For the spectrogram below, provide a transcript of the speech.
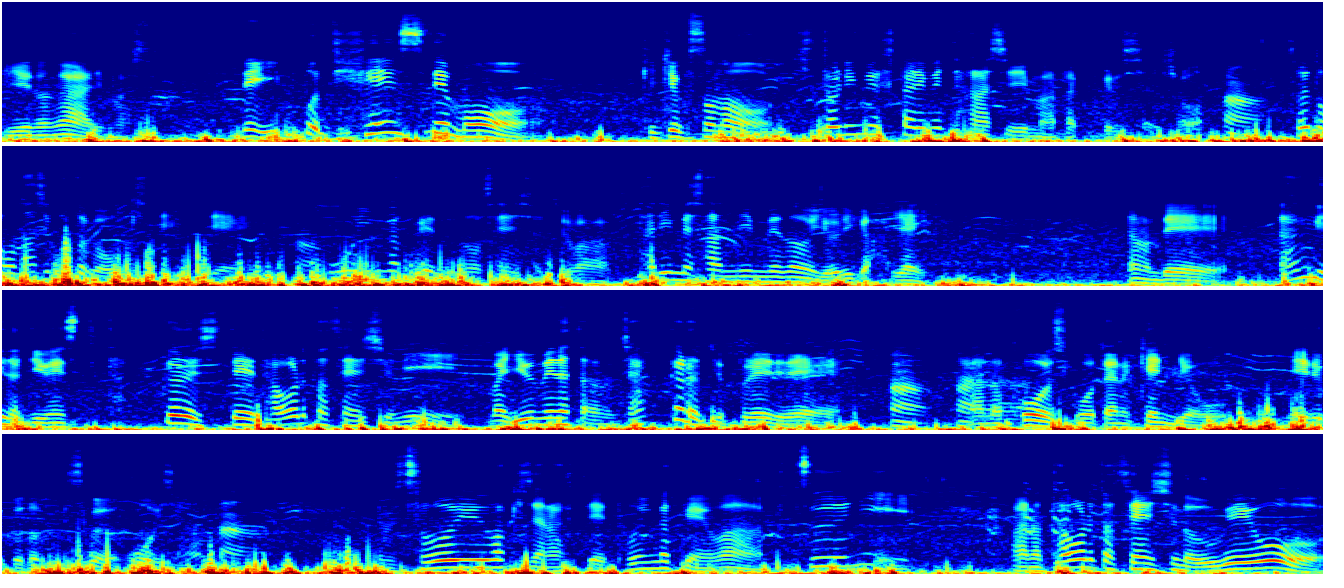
というのがありましたで一方ディフェンスでも結局その1人目2人目って話今アタックでしたでしょ？うそれと同じことが起きていて桐蔭学園の選手たちは2人目3人目の寄りが速い。なのでラグビーのディフェンスってタックルして倒れた選手に、まあ、有名なったあのジャッカルってプレーでん。うんあの攻守交代の権利を得ることってすごい多いじゃん。うん。でもそういうわけじゃなくて桐蔭学園は普通にあの倒れた選手の上を、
